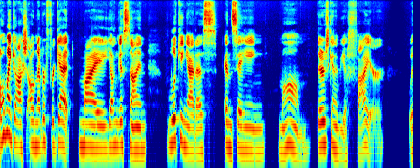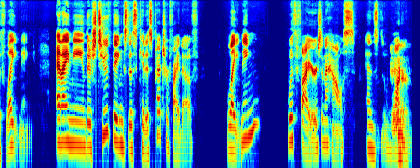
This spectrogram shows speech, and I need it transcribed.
oh my gosh i'll never forget my youngest son looking at us and saying mom there's going to be a fire with lightning and i mean there's two things this kid is petrified of lightning with fires in a house and water. Mm,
